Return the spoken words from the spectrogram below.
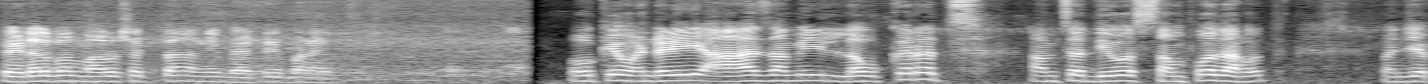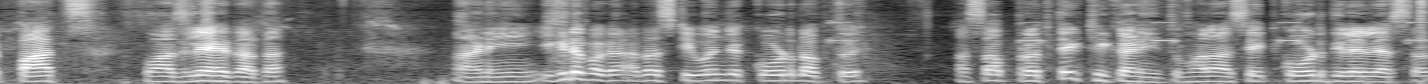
पेडल पण मारू शकता आणि बॅटरी पण आहेत. ओके मंडळी आज आम्ही लवकरच आमचा दिवस संपवत आहोत. म्हणजे पाच वाजले आहेत आता. आणि इकडे बघा आता स्टीवन जे कोड दाबतोय. असा प्रत्येक ठिकाणी तुम्हाला असे कोड दिलेले असतात.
